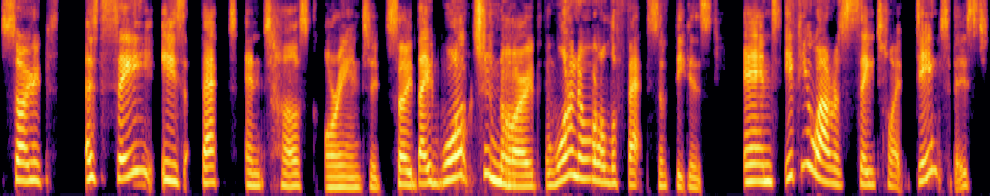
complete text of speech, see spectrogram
So, a C is fact and task oriented. So, they want to know, they want to know all the facts and figures. And if you are a C type dentist,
